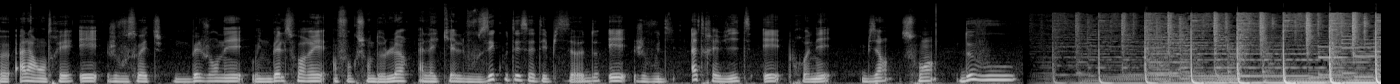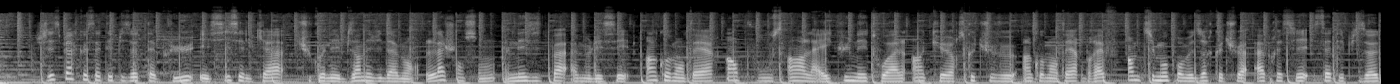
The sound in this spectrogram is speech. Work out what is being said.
euh, à la rentrée et je vous souhaite une belle journée ou une belle soirée en fonction de l'heure à laquelle vous écoutez cet épisode. Et je vous dis à très vite et prenez bien soin de vous. J'espère que cet épisode t'a plu et si c'est le cas, tu connais bien évidemment la chanson. N'hésite pas à me laisser un commentaire, un pouce, un like, une étoile, un cœur, ce que tu veux, un commentaire, bref, un petit mot pour me dire que tu as apprécié cet épisode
